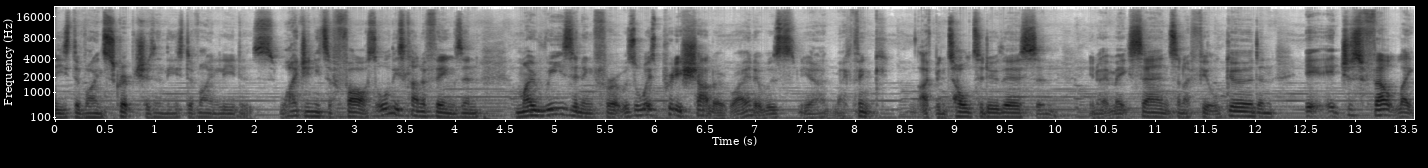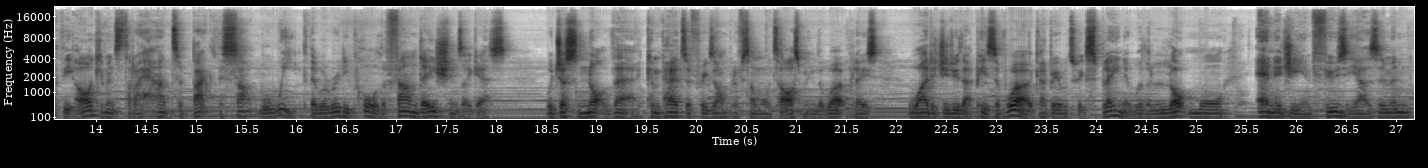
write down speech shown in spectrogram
these divine scriptures and these divine leaders? Why do you need to fast? All these kind of things. And my reasoning for it was always pretty shallow, right? It was, yeah, I think I've been told to do this and, you know, it makes sense and I feel good. And it, it just felt like the arguments that I had to back this up were weak. They were really poor. The foundations, I guess, were just not there compared to, for example, if someone were to ask me in the workplace, why did you do that piece of work? I'd be able to explain it with a lot more energy, enthusiasm, and,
